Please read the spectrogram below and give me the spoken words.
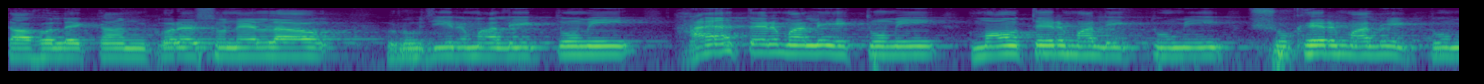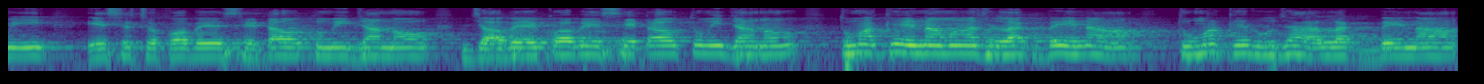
তাহলে কান করে শুনে লাও, রুজির মালিক তুমি হায়াতের মালিক তুমি, মতের মালিক তুমি, সুখের মালিক তুমি। এসেছ কবে সেটাও তুমি জানো, যাবে কবে সেটাও তুমি জানো। তোমাকে নামাজ লাগবে না, তোমাকে রোজা লাগবে না।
